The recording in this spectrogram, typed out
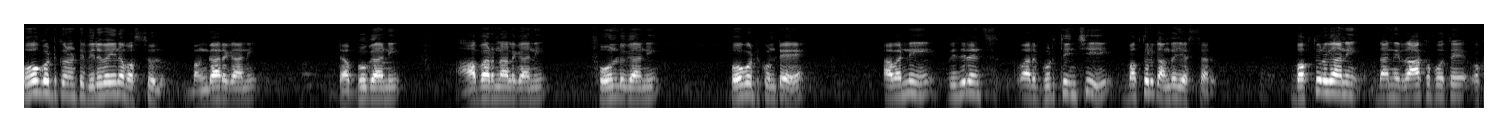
పోగొట్టుకున్నట్టు విలువైన వస్తువులు బంగారు కానీ డబ్బు కానీ ఆభరణాలు కానీ ఫోన్లు కానీ పోగొట్టుకుంటే అవన్నీ విజిలెన్స్ వారు గుర్తించి భక్తులకు అందజేస్తారు. భక్తులు కానీ దాన్ని రాకపోతే ఒక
